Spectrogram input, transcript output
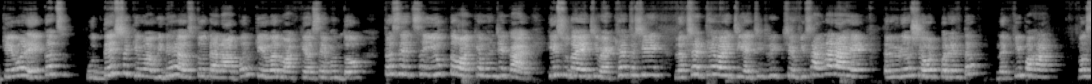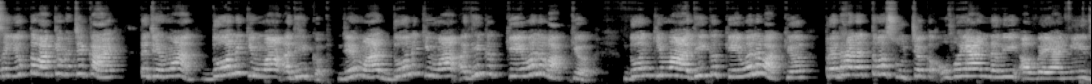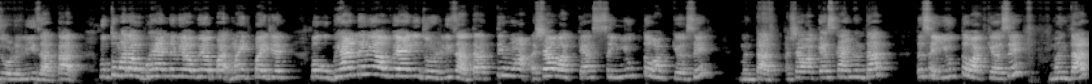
केवळ एकच उद्देश किंवा विधेय असतो त्याला आपण केवल वाक्य असे म्हणतो. तसेच संयुक्त वाक्य म्हणजे काय हे सुद्धा याची व्याख्या कशी लक्षात ठेवायची याची ट्रिक शेवटी सांगणार आहे. तर व्हिडिओ शेवटपर्यंत नक्की पहा. मग संयुक्त वाक्य म्हणजे काय? तर जेव्हा दोन किंवा अधिक जेव्हा दोन किंवा अधिक केवल वाक्य दोन किंवा अधिक केवल वाक्य प्रधानत्व सूचक उभयानवी अव्ययांनी जोडली जातात. मग तुम्हाला उभयानवी अव्यय माहीत पाहिजेत मग उभयानवी अव्ययांनी जोडली जातात तेव्हा अशा वाक्यास संयुक्त वाक्य असे म्हणतात. अशा वाक्यास काय म्हणतात? तर संयुक्त वाक्य असे म्हणतात.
